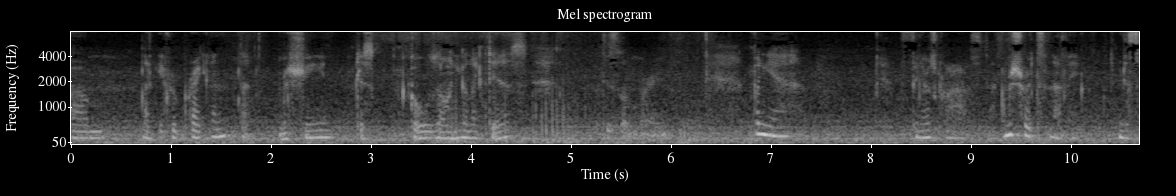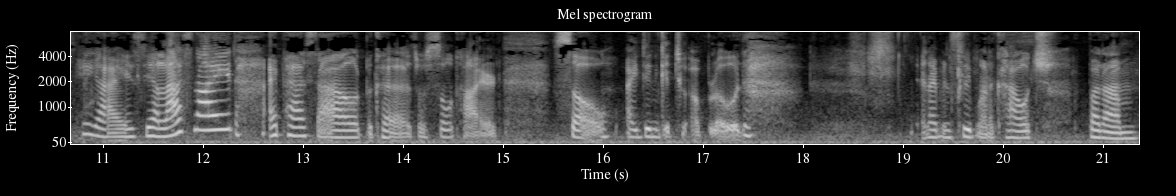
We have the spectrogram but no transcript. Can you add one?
Um, like if you're pregnant, that machine just goes on you like this. This is what I'm wearing. But yeah, fingers crossed. I'm sure it's nothing. Hey guys, yeah, last night I passed out because I was so tired. So I didn't get to upload. And I've been sleeping on the couch. But um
